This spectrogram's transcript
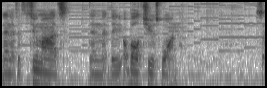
Then if it's two mods, then they both choose one. So.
